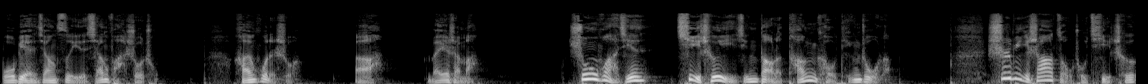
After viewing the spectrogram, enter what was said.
不便将自己的想法说出，含糊的说：“啊，没什么。”说话间。汽车已经到了堂口停住了，施必杀走出汽车，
